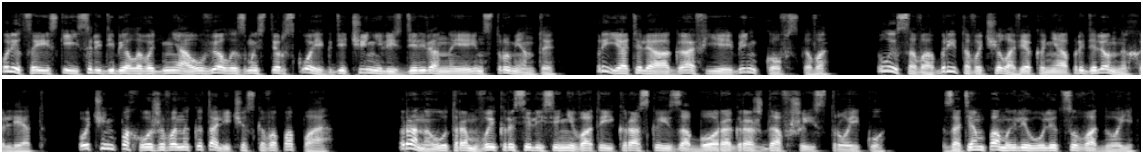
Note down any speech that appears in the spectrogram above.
Полицейский среди белого дня увел из мастерской, где чинились деревянные инструменты, приятеля Агафьи Беньковского, лысого, бритого человека неопределенных лет, очень похожего на католического попа. Рано утром выкрасили синеватой краской забор, ограждавший стройку. Затем помыли улицу водой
